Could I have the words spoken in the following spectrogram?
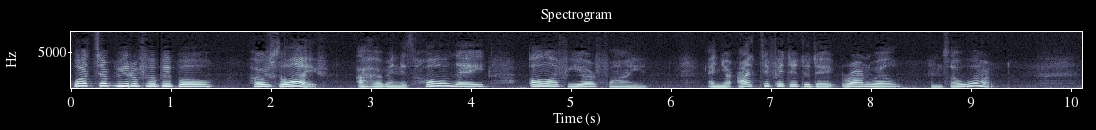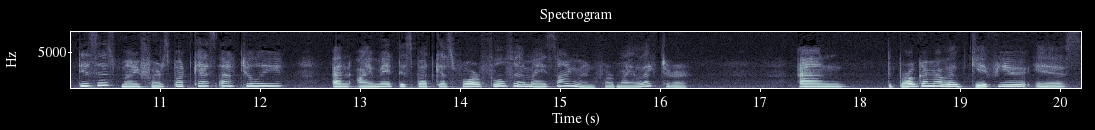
What's up, beautiful people? How's life? I hope in this whole day all of you are fine and your activity today run well and so on. This is my first podcast actually, and I made this podcast for fulfill my assignment for my lecturer. And the program I will give you is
